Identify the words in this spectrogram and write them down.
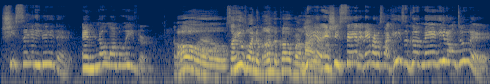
she said he did that, and no one believed her. Oh, so he was one of them undercover like Yeah, and she said it, and everybody was like, he's a good man. He don't do that.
